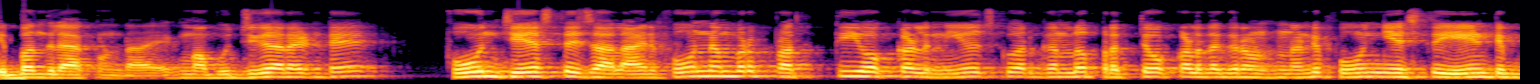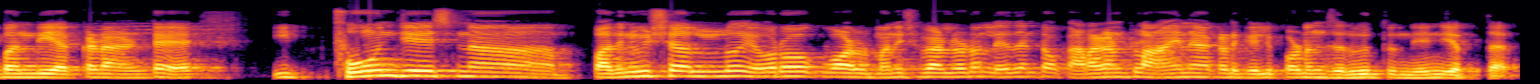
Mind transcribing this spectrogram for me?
ఇబ్బంది లేకుండా. ఇక మా బుజ్జి గారు అంటే ఫోన్ చేస్తే చాలు. ఆయన ఫోన్ నెంబర్ ప్రతి ఒక్కళ్ళ నియోజకవర్గంలో ప్రతి ఒక్కళ్ళ దగ్గర ఉంటుందండి. ఫోన్ చేస్తే ఏంటి ఇబ్బంది ఎక్కడ అంటే ఈ ఫోన్ చేసిన పది నిమిషాల్లో ఎవరో ఒక వాళ్ళ మనిషి వెళ్ళడం లేదంటే ఒక అరగంటలో ఆయన అక్కడికి వెళ్ళిపోవడం జరుగుతుంది అని చెప్తారు.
